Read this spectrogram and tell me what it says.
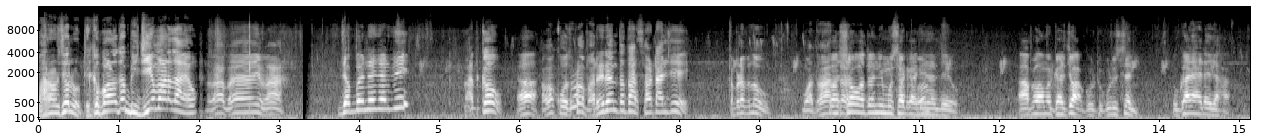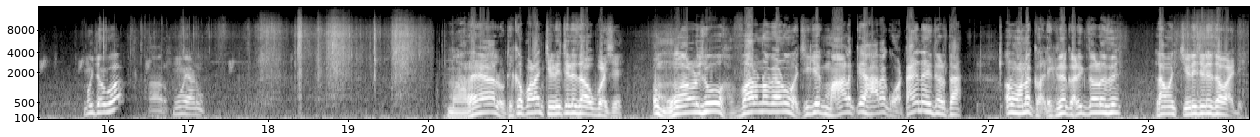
મારો છે લોટી કપાળો તો બીજી માળ લાયો. વાહ ભાઈ વાહ. જબ્બર ને જલ્દી વાત કહું? હા. હવે કોથળો ભરી રે ને તો તાર શર્ટ આલજે. આપણે પેલું વધવા. કશો વધો નહીં મુસટ કાઢી ના દેવ. આપણો અમે ઘર ચો આખું ટુકડું છે ને ઉગાડે હેડે જા. હું જવું હો. હું એનું મારે આ લોટી કપાળાને ચીડે ચીડે જવું પડશે. હું આવડું છું હવારનો વેણું હજી કે માળ કે હારા ગોટાય નહીં જડતા અને મને ઘડીક ને ઘડીક દળે છે. મને ચીડી ચીડે જવા દે.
